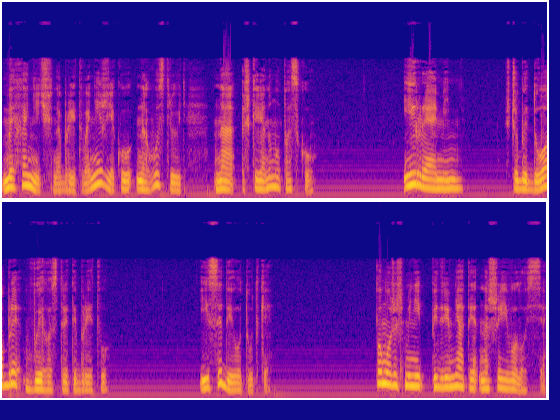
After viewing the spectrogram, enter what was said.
механічна бритва, ніж яку нагострюють на шкіряному паску. І ремінь, щоби добре вигострити бритву. І сиди отутки. Поможеш мені підрівняти на шиї волосся.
